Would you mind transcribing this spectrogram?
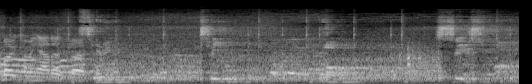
Smoke coming out of. Uh, Three, two, one, ceasefire.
